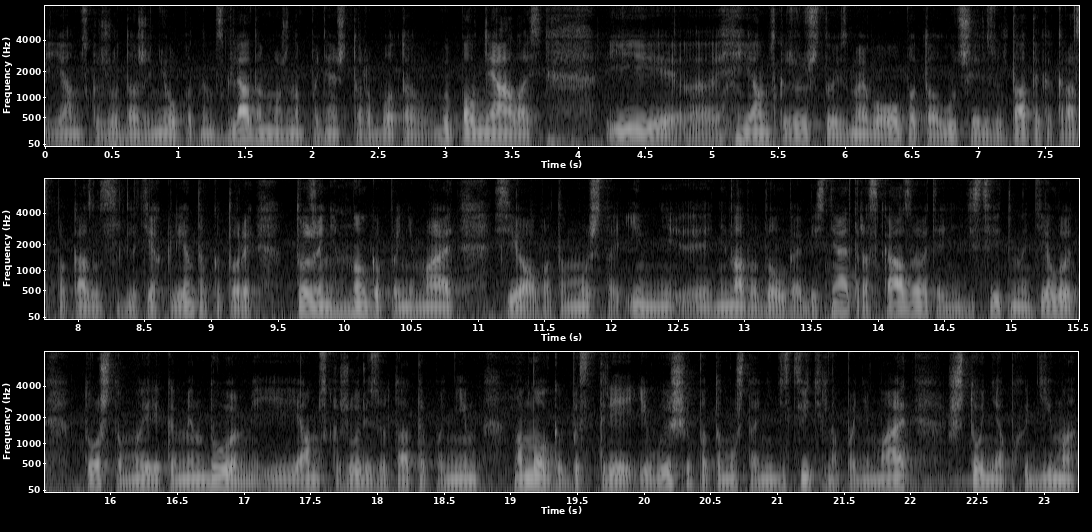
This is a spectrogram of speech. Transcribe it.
Я вам скажу, даже неопытным взглядом можно понять, что работа выполнялась. И э, я вам скажу, что из моего опыта лучшие результаты как раз показываются для тех клиентов, которые тоже немного понимают SEO, потому что им не, э, не надо долго объяснять, рассказывать, они действительно делают то, что мы рекомендуем. И я вам скажу, результаты по ним намного быстрее и выше, потому что они действительно понимают, что необходимо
